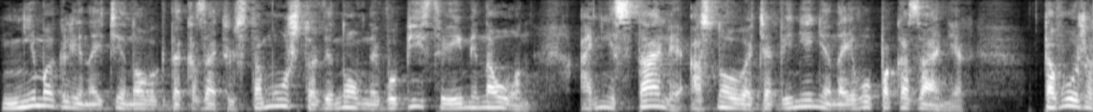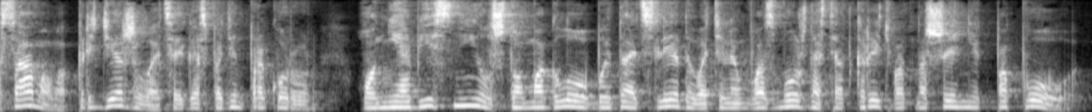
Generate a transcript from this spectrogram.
не могли найти новых доказательств тому, что виновный в убийстве именно он. Они стали основывать обвинения на его показаниях. Того же самого придерживается и господин прокурор. Он не объяснил, что могло бы дать следователям возможность открыть в отношении к Попову.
